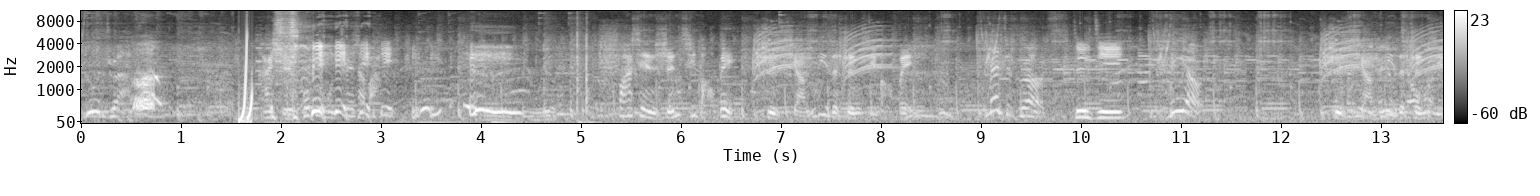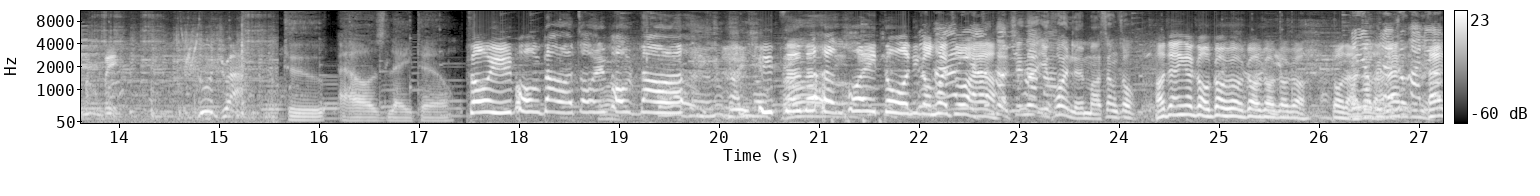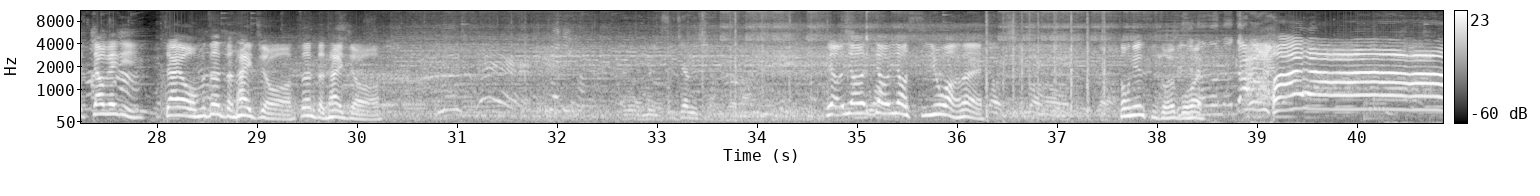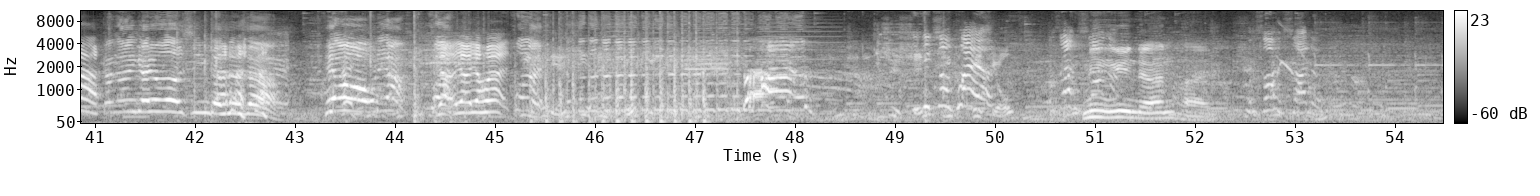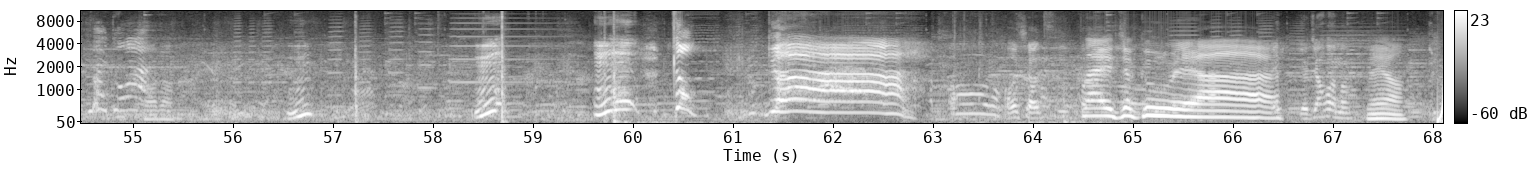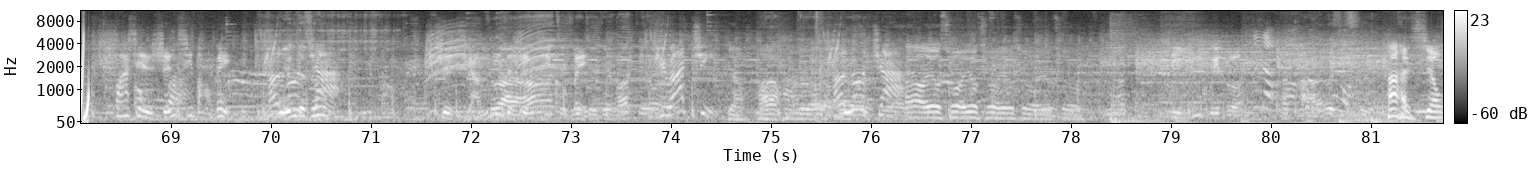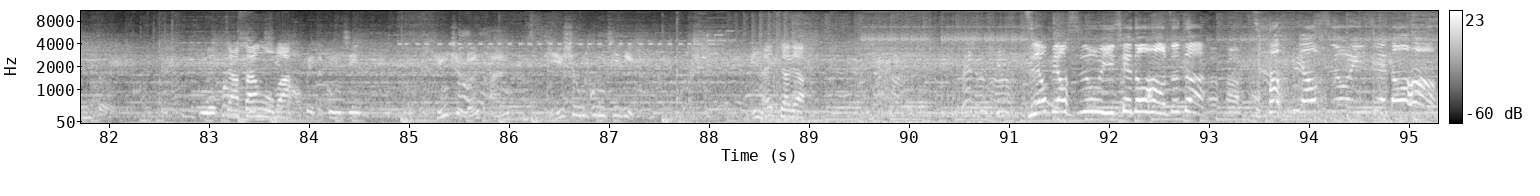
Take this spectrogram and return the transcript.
Gudra 开始公布缺它吧。发现神奇宝贝是强力的神奇宝贝。Metagross 狙击。Leo 是强力的神奇宝贝。Gudra Two hours later. 终于碰到了，终于碰到了！你真的很会躲，你赶快出来啊！现在一换人马上中。好，这样应该够够够够够够够够的，够的。来来，交给你，加油！我们真的等太久了，真的等太久了。我们也是这样想的啦，要要要要希望对，要希望哦，是不是？中间死左又不会。啊哎呀！刚刚应该用二星的，是不是？漂亮，要要要回来！快！是神奇你够快了，命，运的安排。很酸很酸的。拜托啊！嗯嗯嗯，中啊！哦好想吃。那就够了呀。有交换吗？没有。发现神奇宝贝连着出 Halucha 是强力的神奇宝贝。姐好，给我 Jirachi 有，好了，好了。好又出了又出了又出了又出了。第一回合，他很凶。我方加三五吧宝贝的攻击，停止轮盘，提升攻击力。哎，调调。只要不要失误，一切都好，真的。只要不要失误，一切都好。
